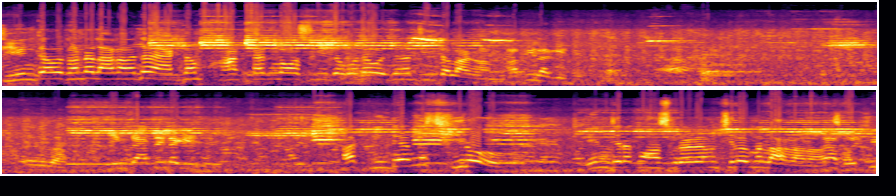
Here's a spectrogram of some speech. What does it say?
টিনটা ওইখানটা লাগানো যায় একদম ফাঁক থাকলে অসুবিধা বলে ওই জন্য টিনটা লাগানো আপনি লাগিয়েছে এইবার। তিনটা আপনি লাগিয়েছে আর টিনটা এমনি ছিল। টিন যেরকম হসপিটালে আমি ছিল এমনি লাগানো বলছি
